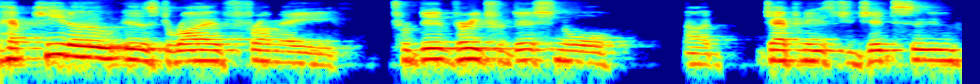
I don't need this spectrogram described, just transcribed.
Hapkido is derived from a tradi- very traditional uh, Japanese jiu-jitsu,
